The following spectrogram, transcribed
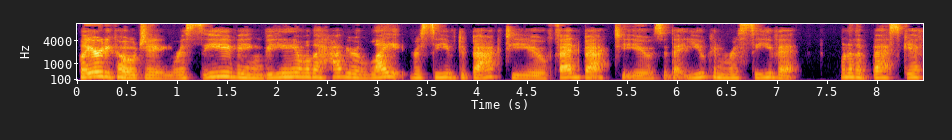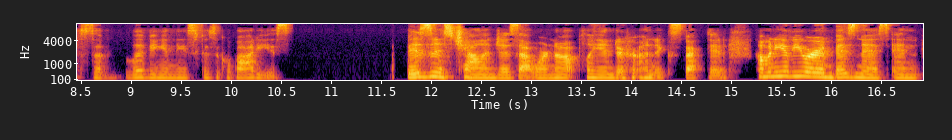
Clarity coaching, receiving, being able to have your light received back to you, fed back to you so that you can receive it. One of the best gifts of living in these physical bodies business challenges that were not planned or unexpected. How many of you are in business and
